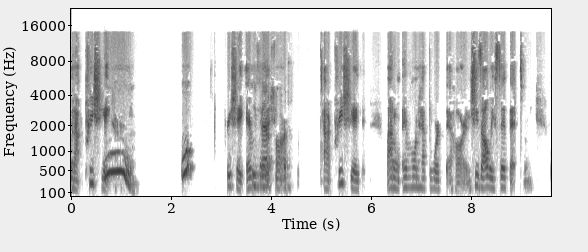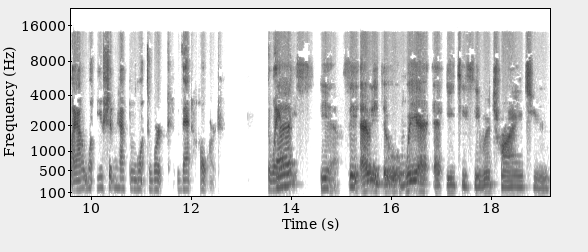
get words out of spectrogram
but I appreciate Ooh. her. Ooh. Appreciate everything that, that hard. I appreciate it. I don't ever want to have to work that hard. And she's always said that to me. Like, I don't want, you shouldn't have to want to work that hard. the way That's, yeah. See, every we at, at ETC, we're trying to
